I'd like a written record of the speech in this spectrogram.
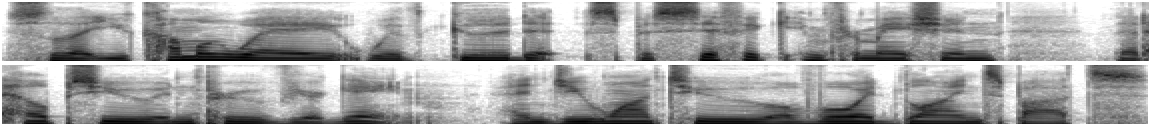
so that you come away with good, specific information that helps you improve your game and you want to avoid blind spots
